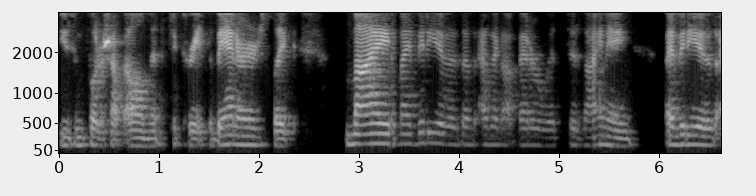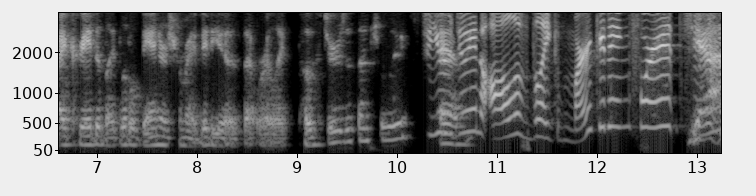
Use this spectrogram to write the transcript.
using Photoshop elements to create the banners. Like my my videos as, as I got better with designing, my videos i created like little banners for my videos that were like posters essentially so you're and, doing all of like marketing for it too yeah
